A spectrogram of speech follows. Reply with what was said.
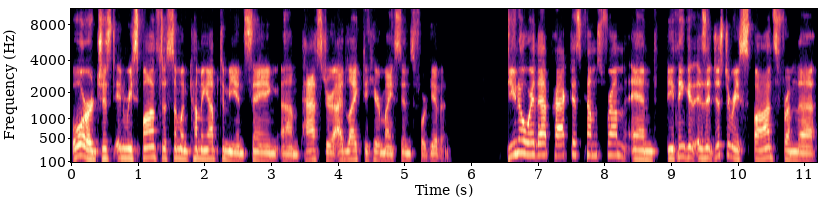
or just in response to someone coming up to me and saying, um, Pastor, I'd like to hear my sins forgiven. Do you know where that practice comes from? And do you think is it just a response from the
